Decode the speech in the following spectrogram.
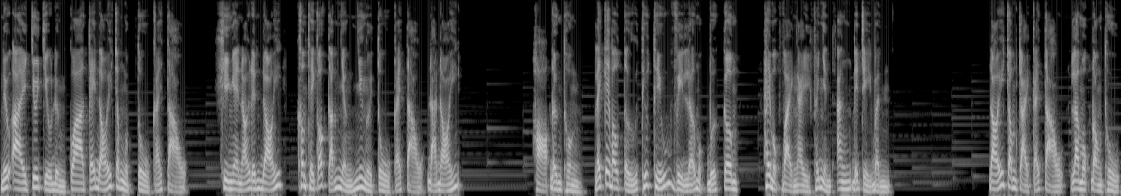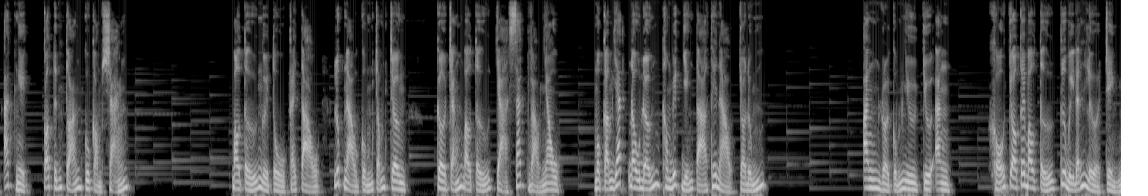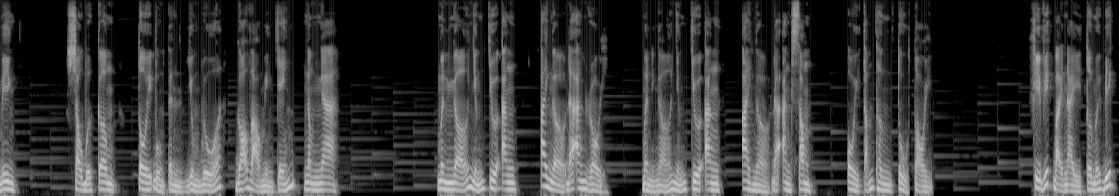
nếu ai chưa chịu đựng qua cái đói trong ngục tù cải tạo khi nghe nói đến đói không thể có cảm nhận như người tù cải tạo đã đói họ đơn thuần lấy cái bao tử thiếu thiếu vì lỡ một bữa cơm hay một vài ngày phải nhịn ăn để trị bệnh đói trong trại cải tạo là một đòn thù ác nghiệt có tính toán của cộng sản bao tử người tù cải tạo lúc nào cũng trống trơn, cơ trắng bao tử chà sát vào nhau. Một cảm giác đau đớn không biết diễn tả thế nào cho đúng. Ăn rồi cũng như chưa ăn, khổ cho cái bao tử cứ bị đánh lừa triền miên. Sau bữa cơm, tôi buồn tình dùng đũa gõ vào miệng chén ngâm nga. Mình ngỡ những chưa ăn, ai ngờ đã ăn rồi mình ngỡ những chưa ăn ai ngờ đã ăn xong ôi tấm thân tù tội khi viết bài này tôi mới biết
